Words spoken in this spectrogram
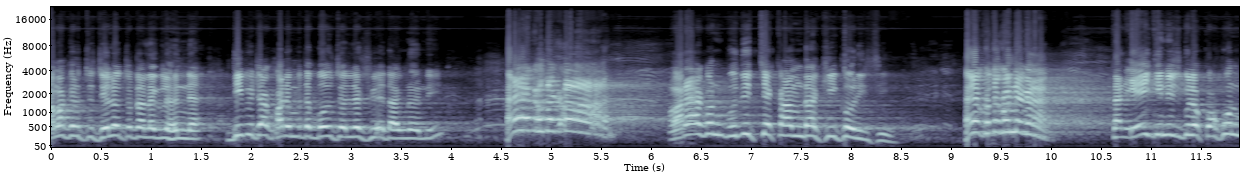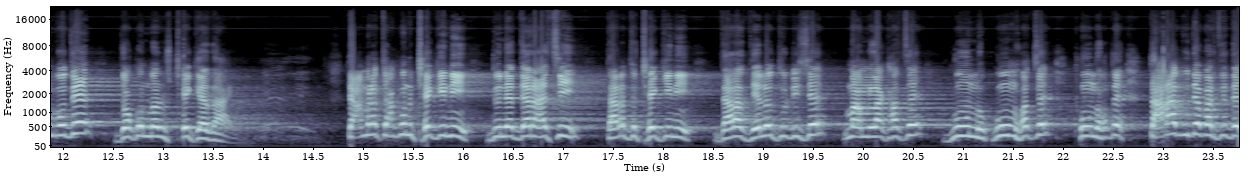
আমাকে তো জেলে তোটা লাগলে হন না। ডিবিটা ঘরের মধ্যে বল চললে শুয়ে থাকল নি হ্যাঁ কতক্ষণ ওরা এখন বুঝিচ্ছে কামটা কি করেছি। হ্যাঁ কতক্ষণ না তাহলে এই জিনিসগুলো কখন বোঝে? যখন মানুষ ঠেকে দেয় তা আমরা তো এখনও ঠেকিনি। দুনিয়ার যারা আছি তারা তো ঠেকিনি। যারা জেলও তুটিছে মামলা খাচ্ছে গুণ গুম হচ্ছে, খুন হচ্ছে, তারা বুঝতে পারছে যে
